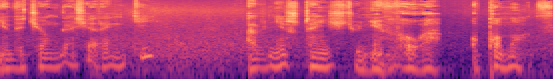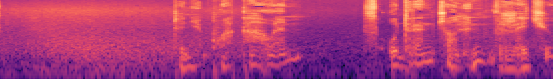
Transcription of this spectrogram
nie wyciąga się ręki, a w nieszczęściu nie woła o pomoc? Czy nie płakałem z udręczonym w życiu?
